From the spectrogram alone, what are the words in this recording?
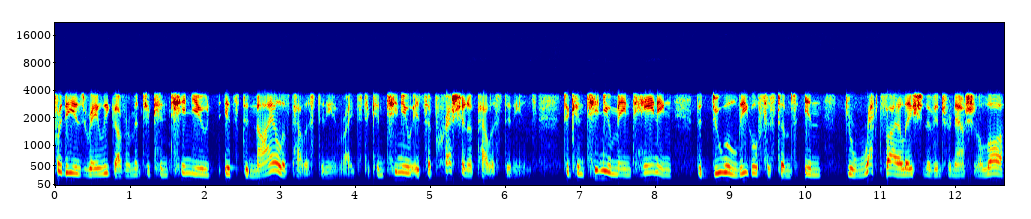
for the Israeli government to continue its denial of Palestinian rights, to continue its oppression of Palestinians, to continue maintaining the dual legal systems in direct violation of international law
